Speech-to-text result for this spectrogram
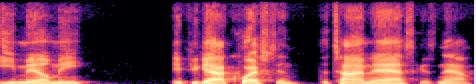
email me. If you got a question, the time to ask is now.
